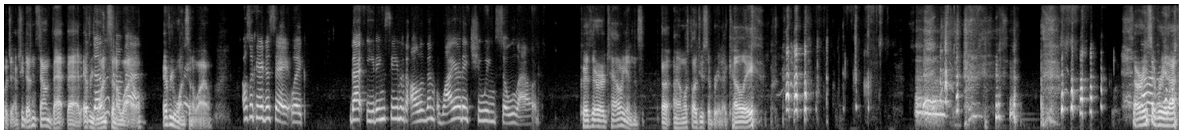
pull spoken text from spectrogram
which actually doesn't sound that bad every once in a while. bad. Every once in a while. Also, can I just say, like, that eating scene with all of them, why are they chewing so loud? Because they're Italians. Uh, I almost called you Sabrina. Kelley. sorry, Wow, Sabrina.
